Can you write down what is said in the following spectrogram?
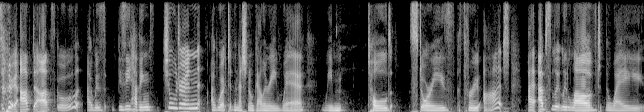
So after art school, I was busy having children. I worked at the National Gallery where we told stories through art. I absolutely loved the way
